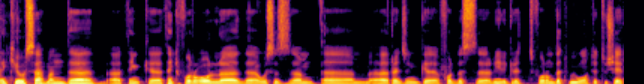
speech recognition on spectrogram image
Thank you, Sam, and uh, I think uh, thank you for all uh, the wishes um, um, arranging uh, for this uh, really great forum that we wanted to share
